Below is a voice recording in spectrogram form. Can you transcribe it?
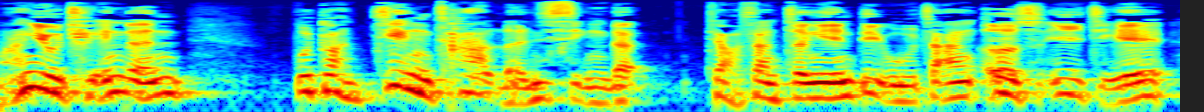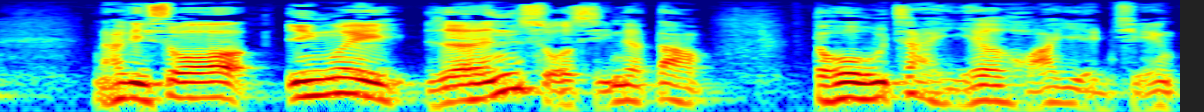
蛮有全能。不断鉴察人行的，就好像箴言第五章二十一节，哪里说：“因为人所行的道，都在耶和华眼前，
